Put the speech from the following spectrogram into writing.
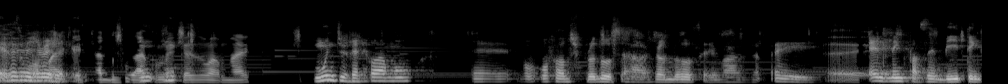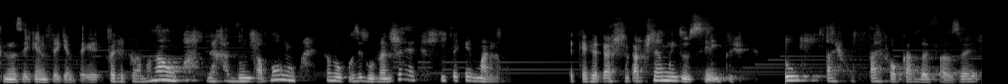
Veja, uma veja, marca, sabes lá como é que és uma marca. Muitos reclamam. Eh, vou, vou falar dos produtos. Ah, os produtos, mano. Ei, ele tem que fazer beat, tem que não sei o que, não sei o que, não sei o que. Depois reclamam, não, o mercado não tá bom, eu não consigo vender, não sei o que, mano. É A questão é muito simples. Tu estás estás focado em fazer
